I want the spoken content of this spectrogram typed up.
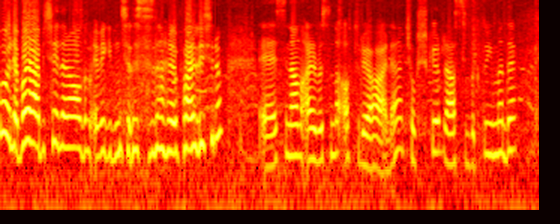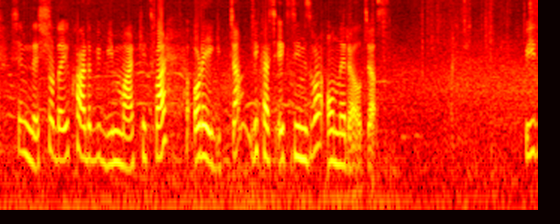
Böyle bayağı bir şeyler aldım. Eve gidince de sizlerle paylaşırım. Ee, Sinan arabasında oturuyor hala. Çok şükür rahatsızlık duymadı. Şimdi şurada yukarıda bir BİM market var. Oraya gideceğim. Birkaç eksiğimiz var. Onları alacağız. Biz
